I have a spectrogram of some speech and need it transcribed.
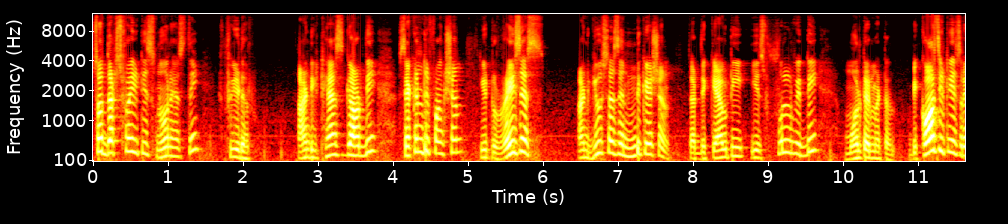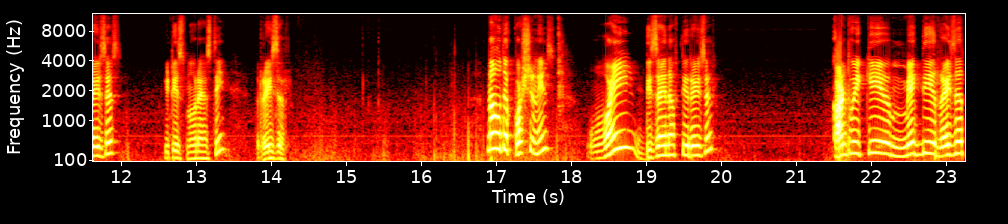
So, that is why it is known as the feeder and it has got the secondary function it raises and gives us an indication that the cavity is full with the molten metal because it is raises it is known as the riser. Now the question is why design of the riser? Can't we make the riser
